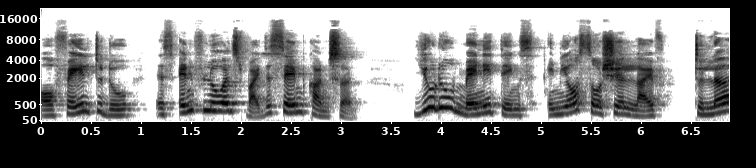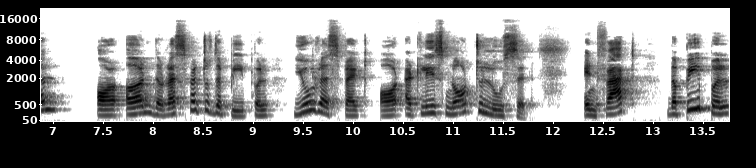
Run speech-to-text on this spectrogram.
or fail to do is influenced by the same concern. You do many things in your social life to learn or earn the respect of the people you respect or at least not to lose it. In fact, the people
